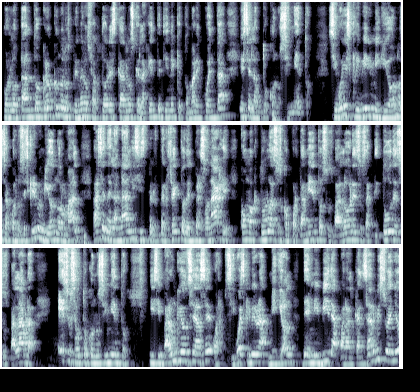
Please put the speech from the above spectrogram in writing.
Por lo tanto, creo que uno de los primeros factores, Carlos, que la gente tiene que tomar en cuenta es el autoconocimiento. Si voy a escribir mi guion, o sea, cuando se escribe un guion normal, hacen el análisis perfecto del personaje, cómo actúa, sus comportamientos, sus valores, sus actitudes, sus palabras. Eso es autoconocimiento. Y si para un guion se hace, bueno, si voy a escribir una, mi guion de mi vida para alcanzar mis sueños,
